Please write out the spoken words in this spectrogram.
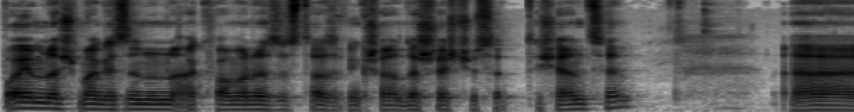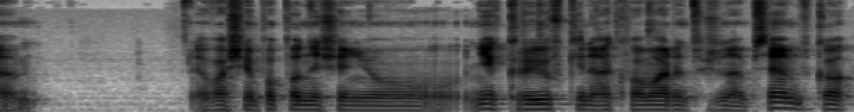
Pojemność magazynu na Aquamarine została zwiększona do 600 tysięcy. E, właśnie po podniesieniu, nie kryjówki na Aquamarine, tu źle napisałem, tylko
